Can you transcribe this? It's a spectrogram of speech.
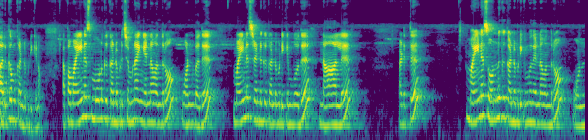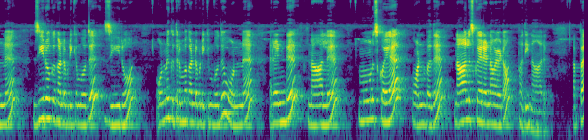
வர்க்கம் கண்டுபிடிக்கணும். அப்போ மைனஸ் மூணுக்கு கண்டுபிடிச்சோம்னா இங்கே என்ன வந்துடும் ஒன்பது. மைனஸ் ரெண்டுக்கு கண்டுபிடிக்கும் போது நாலு. அடுத்து மைனஸ் ஒன்றுக்கு கண்டுபிடிக்கும் போது என்ன வந்துடும் ஒன்று ஜீரோக்கு கண்டுபிடிக்கும் போது ஜீரோ ஒன்றுக்கு திரும்ப கண்டுபிடிக்கும் போது ஒன்று ரெண்டு நாலு. மூணு ஸ்கொயர் ஒன்பது. நாலு ஸ்கொயர் என்ன ஆகிடும் பதினாறு. அப்போ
